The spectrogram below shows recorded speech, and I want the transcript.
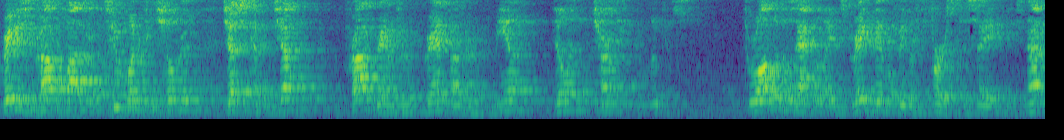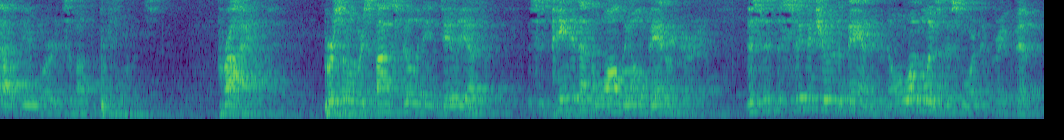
Greg is a proud father of two wonderful children, Jessica and Jeff, a proud grandfather of Mia, Dylan, Charlie, and Lucas. Through all of those accolades, Greg Bimm will be the first to say it's not about the award, it's about the performance. Pride, personal responsibility, and daily effort. This is painted on the wall of the old band room area. This is the signature of the band, and no one lives this more than Greg Bimm.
